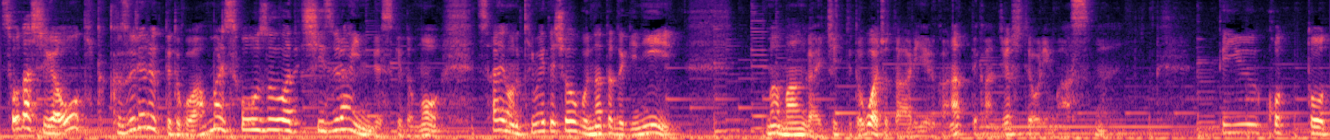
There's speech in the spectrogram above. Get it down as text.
ソダシが大きく崩れるってとこはあんまり想像はしづらいんですけども、最後の決め手勝負になった時に、まあ万が一ってとこはちょっとありえるかなって感じはしております。うんっていうこと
